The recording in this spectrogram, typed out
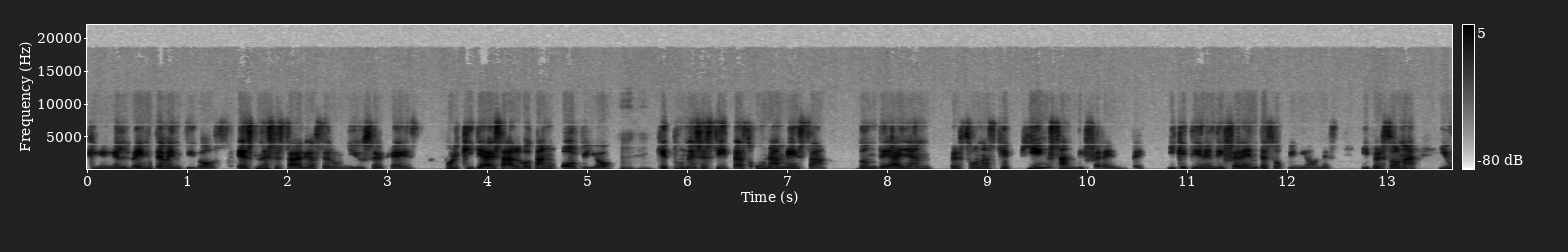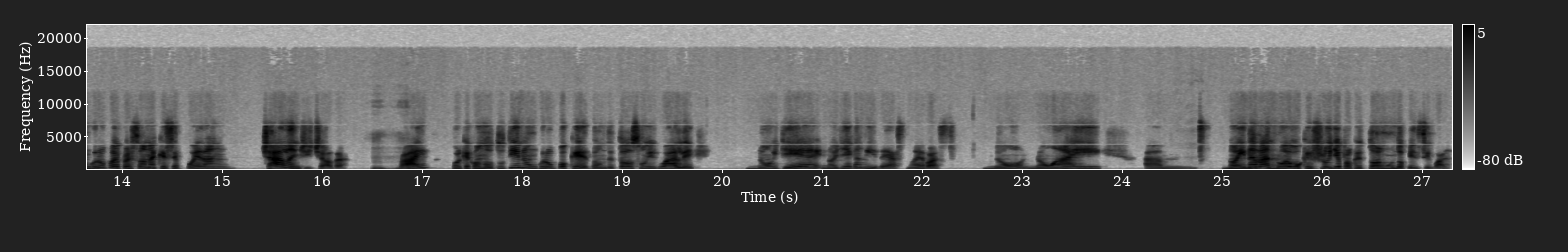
que en el 2022 es necesario hacer un user case porque ya es algo tan obvio que tú necesitas una mesa donde hayan personas que piensan diferente y que tienen diferentes opiniones y persona y un grupo de personas que se puedan challenge each other, right? Porque cuando tú tienes un grupo que donde todos son iguales, no, llegan ideas nuevas, no, no, hay, no hay nada nuevo que fluye porque todo el mundo piensa igual.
